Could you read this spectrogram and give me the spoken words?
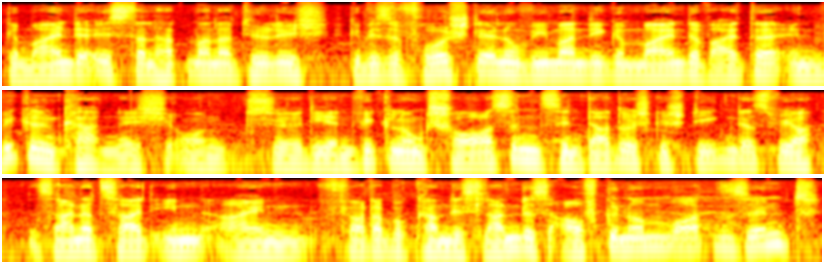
Gemeinde ist, dann hat man natürlich gewisse Vorstellungen, wie man die Gemeinde weiterentwickeln kann. Nicht? Und äh, die Entwicklungschancen sind dadurch gestiegen, dass wir seinerzeit in ein Förderprogramm des Landes aufgenommen worden sind.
